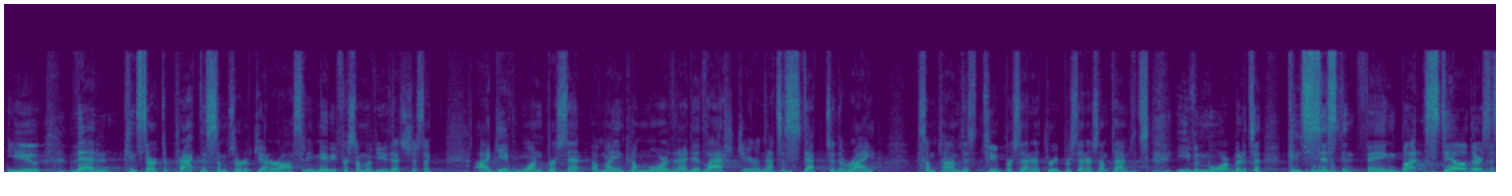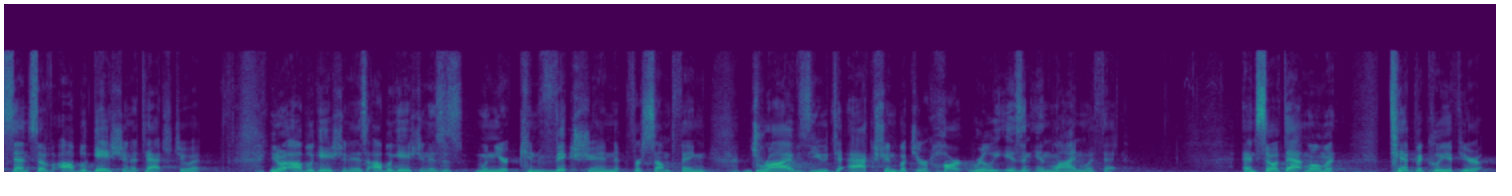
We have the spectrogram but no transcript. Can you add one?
you then can start to practice some sort of generosity. Maybe for some of you, that's just like, I gave 1% of my income more than I did last year, and that's a step to the right. Sometimes it's 2% or 3%, or sometimes it's even more, but it's a consistent thing, but still there's a sense of obligation attached to it. You know what obligation is? Obligation is, is when your conviction for something drives you to action, but your heart really isn't in line with it. And so at that moment, typically, if you're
